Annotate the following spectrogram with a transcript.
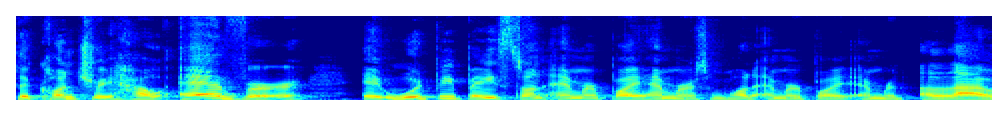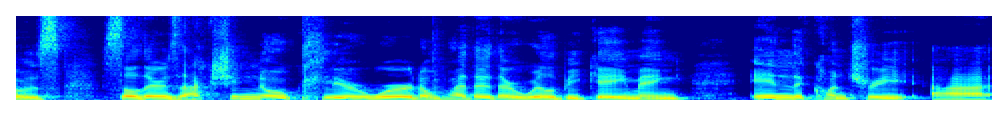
the country. However, it would be based on emirate by emirate and what emirate by emirate allows. So there's actually no clear word on whether there will be gaming in the country, uh,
